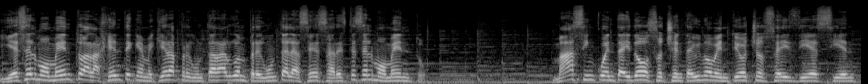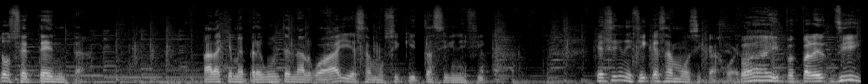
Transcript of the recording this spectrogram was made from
Y es el momento a la gente que me quiera preguntar algo en Pregúntale a César. Este es el momento. Más 52 81 28 610 170. Para que me pregunten algo. Ay, esa musiquita significa. ¿Qué significa esa música, Joel? Ay, pues pare... sí,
